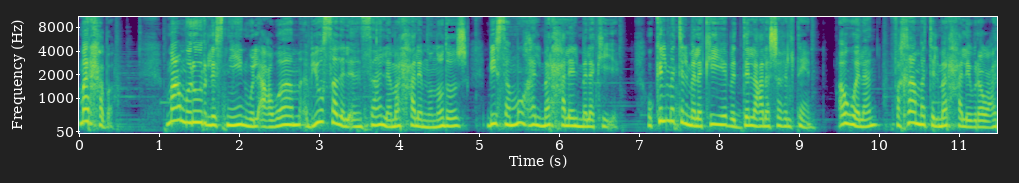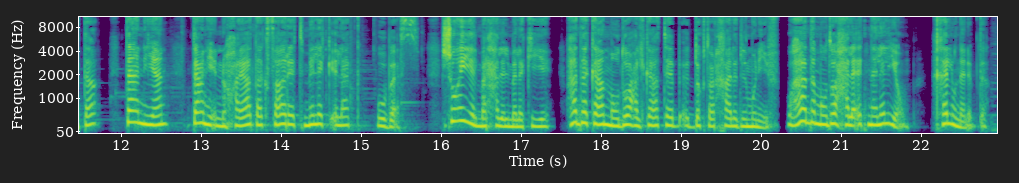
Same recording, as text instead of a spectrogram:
مرحبا. مع مرور السنين والأعوام بيوصل الإنسان لمرحلة من النضج بيسموها المرحلة الملكية وكلمة الملكية بتدل على شغلتين أولاً فخامة المرحلة وروعتها ثانياً تعني إنه حياتك صارت ملك إلك وبس. شو هي المرحلة الملكية؟ هذا كان موضوع الكاتب الدكتور خالد المنيف وهذا موضوع حلقتنا لليوم. خلونا نبدأ.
